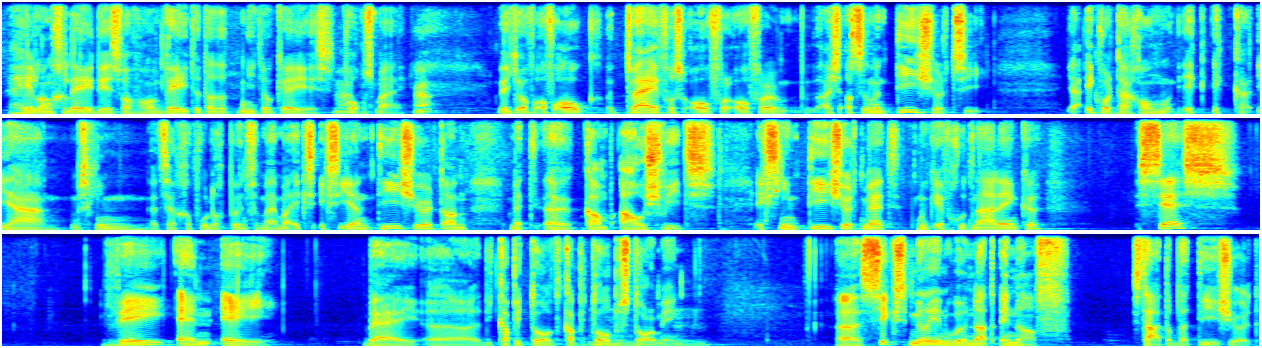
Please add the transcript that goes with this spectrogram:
heel lang geleden is... waarvan we weten dat het niet oké is, Ja. volgens mij. Ja. Weet je, of, of ook twijfels over, over als, je, als ik een t-shirt zie. Ja, ik word daar gewoon, ik, ik, ja, misschien, het is een gevoelig punt voor mij, maar ik, ik zie een t-shirt dan met eh, kamp Auschwitz. Ik zie een t-shirt met, moet ik even goed nadenken, 6 WNE bij eh, die kapitool, kapitoolbestorming. Eh, Six million were not enough. Staat op dat t-shirt.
